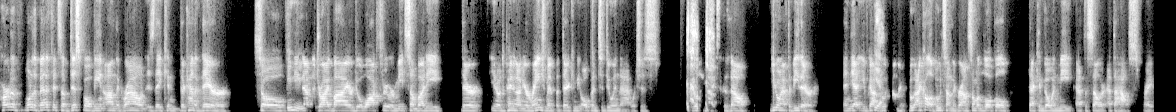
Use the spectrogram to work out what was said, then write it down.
part of one of the benefits of dispo being on the ground is they can they're kind of there so if you mm-hmm. need them to drive by or do a walkthrough or meet somebody they're you know depending on your arrangement but they can be open to doing that which is really nice because now you don't have to be there and yet you've got yeah. the, i call it boots on the ground someone local that can go and meet at the seller at the house right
